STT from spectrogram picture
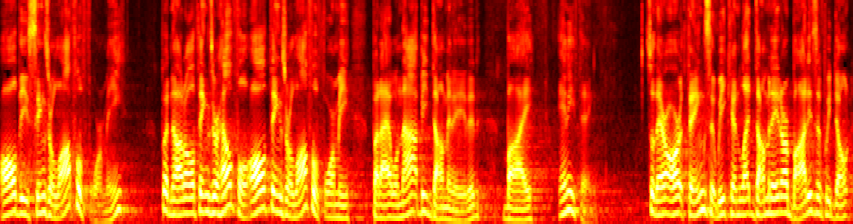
all these things are lawful for me, but not all things are helpful. All things are lawful for me, but I will not be dominated by anything. So there are things that we can let dominate our bodies if we don't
